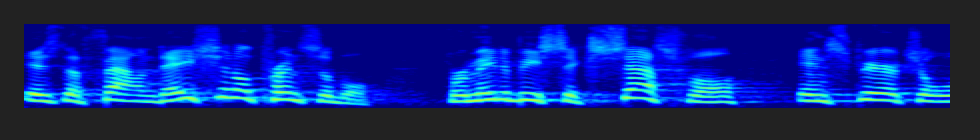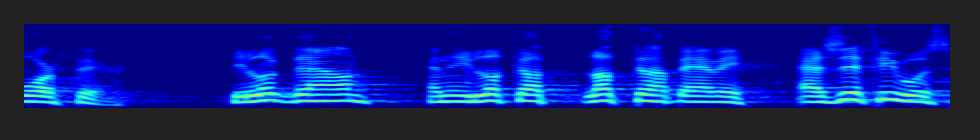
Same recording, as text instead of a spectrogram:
is the foundational principle for me to be successful in spiritual warfare? He looked down and then he looked up, looked up at me as if he was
